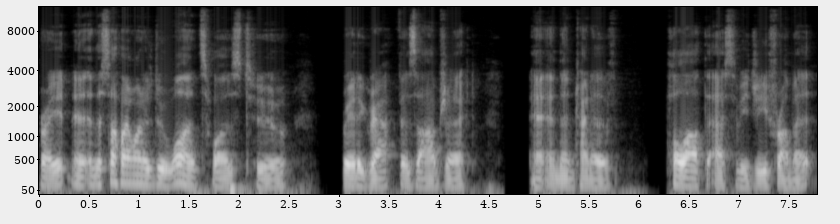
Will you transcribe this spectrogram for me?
right? And, the stuff I wanted to do once was to create a GraphViz object and, then kind of pull out the SVG from it.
